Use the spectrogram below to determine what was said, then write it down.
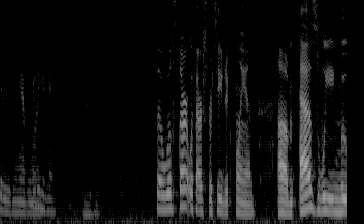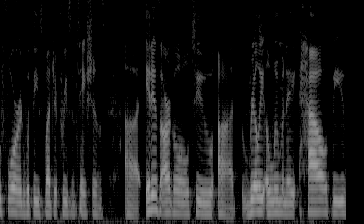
Good evening, everyone. Good evening. Good evening. So we'll start with our strategic plan. Um, as we move forward with these budget presentations, uh, it is our goal to uh, really illuminate how these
